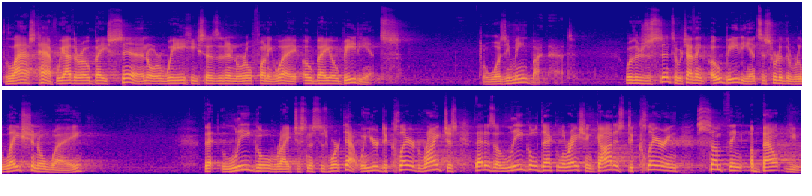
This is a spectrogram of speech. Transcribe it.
The last half, we either obey sin or we, he says it in a real funny way, obey obedience. What does he mean by that? Well, there's a sense in which I think obedience is sort of the relational way that legal righteousness is worked out. When you're declared righteous, that is a legal declaration. God is declaring something about you.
